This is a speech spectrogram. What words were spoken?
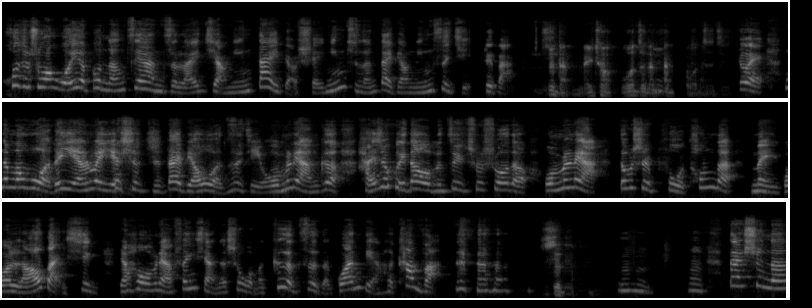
或者说，我也不能这样子来讲，您代表谁？您只能代表您自己，对吧？是的，没错，我只能代表我自己。对，那么我的言论也是只代表我自己。我们两个还是回到我们最初说的，我们俩都是普通的美国老百姓，然后我们俩分享的是我们各自的观点和看法。是的，嗯。嗯，但是呢，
